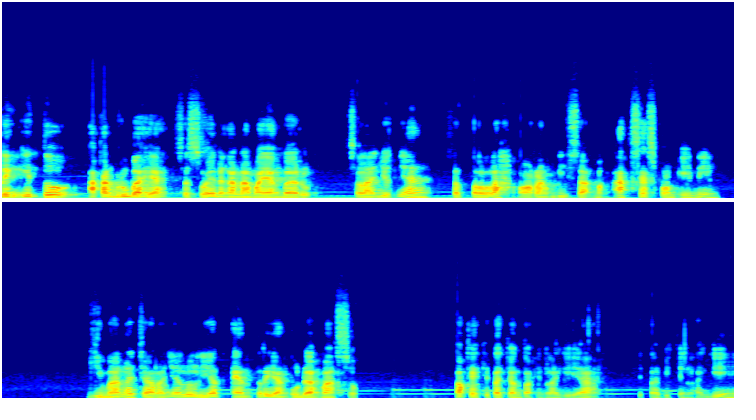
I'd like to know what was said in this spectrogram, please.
link itu akan berubah ya sesuai dengan nama yang baru. Selanjutnya, setelah orang bisa mengakses form ini, gimana caranya lu lihat entry yang udah masuk. Oke, kita contohin lagi ya. Kita bikin lagi.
